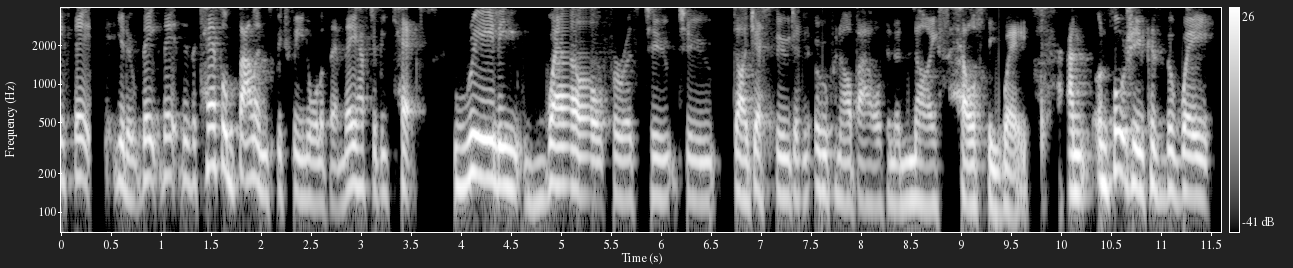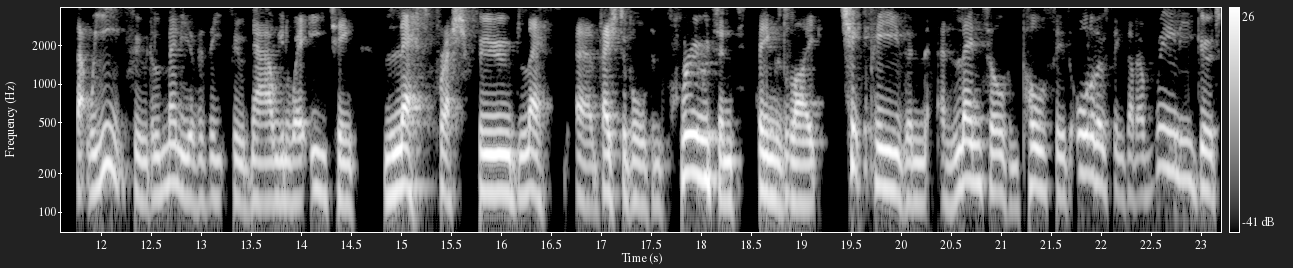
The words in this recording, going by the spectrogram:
if they you know they, they, there's a careful balance between all of them. They have to be kept really well for us to to digest food and open our bowels in a nice healthy way. And unfortunately because of the way that we eat food, and many of us eat food now, you know, we're eating less fresh food, less uh, vegetables and fruit, and things like chickpeas and, and lentils and pulses, all of those things that are really good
